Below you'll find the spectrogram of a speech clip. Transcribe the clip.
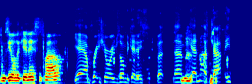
Was he on the Guinness as well? Yeah, I'm pretty sure he was on the Guinness, but um, yeah, nice chap. He,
